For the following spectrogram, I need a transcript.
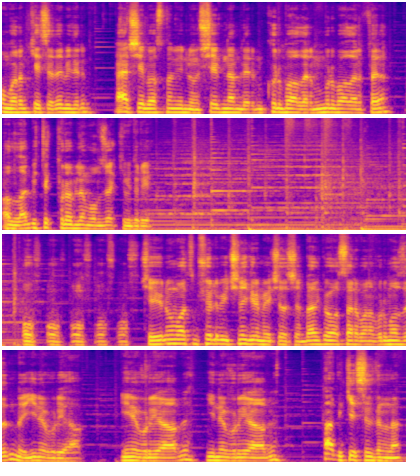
Umarım kesebilirim. Her şey basmam olun. Şebnemlerim, kurbağalarım, murbağalarım falan. Vallahi bir tık problem olacak gibi duruyor. Of of of of of. Çevirme atım şöyle bir içine girmeye çalışacağım. Belki o hasar bana vurmaz dedim de yine vuruyor abi. Yine vuruyor abi. Yine vuruyor abi. Hadi kesildin lan.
